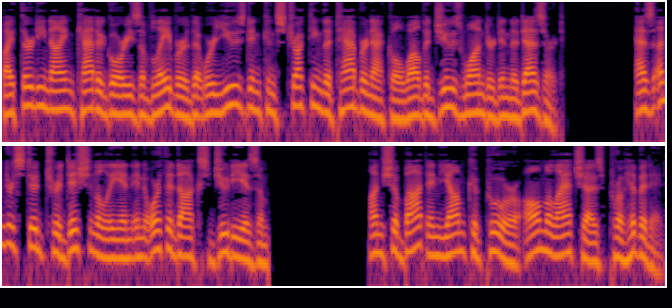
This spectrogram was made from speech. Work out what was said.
by 39 categories of labor that were used in constructing the tabernacle while the Jews wandered in the desert. As understood traditionally and in Orthodox Judaism, on Shabbat and Yom Kippur all malacha is prohibited.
